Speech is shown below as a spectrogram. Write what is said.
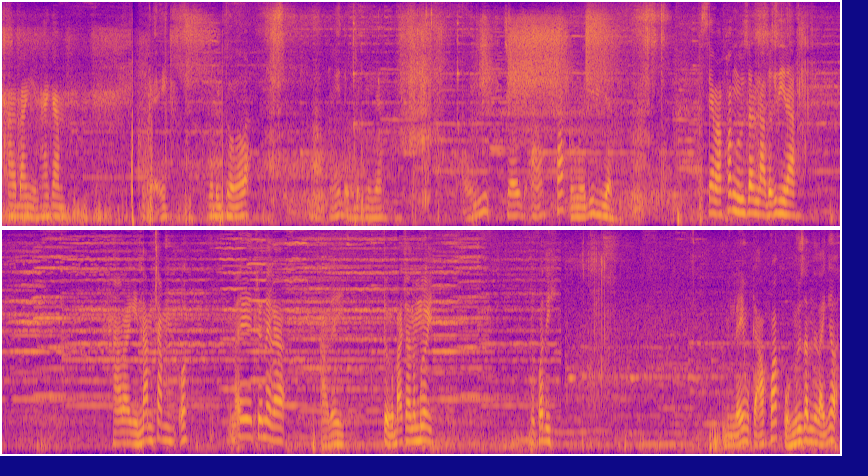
Hai ba nghìn hai trăm ok là bình thường các bạn. Đấy để định mình nha. Đấy chơi áo khoác của người đi biển xem áo khoác ngư dân làm được cái gì nào. Hai ba nghìn năm trăm ôi đây chỗ này là ở à, đây tưởng ba trăm năm mươi. Được quá đi. Mình lấy một cái áo khoác của ngư dân để đánh các bạn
